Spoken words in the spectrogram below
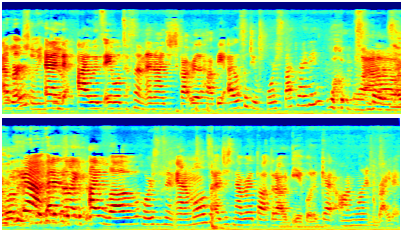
I ever. love swimming, and too. I was able to swim, and I just got really happy. I also do horseback riding. I love it. Yeah, and like I love horses and animals. I just never thought that I would be able to get on one and ride it.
